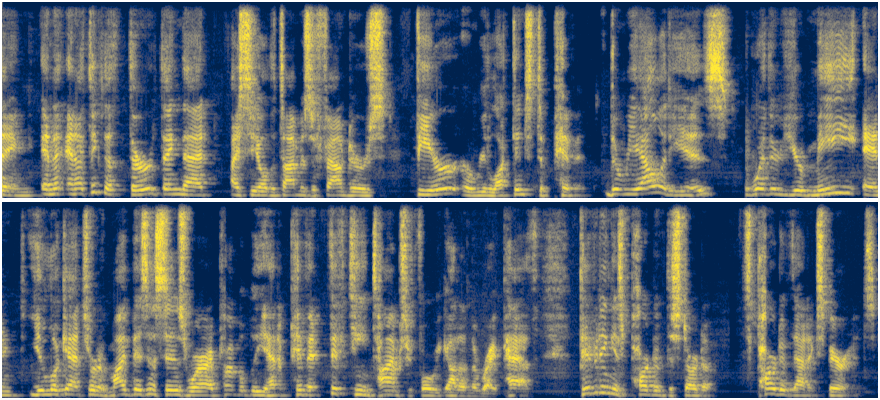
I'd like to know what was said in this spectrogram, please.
thing. And, and I think the third thing that I see all the time is a founder's fear or reluctance to pivot. The reality is, whether you're me and you look at sort of my businesses where I probably had to pivot 15 times before we got on the right path, pivoting is part of the startup, it's part of that experience.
